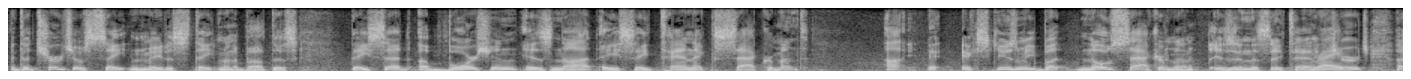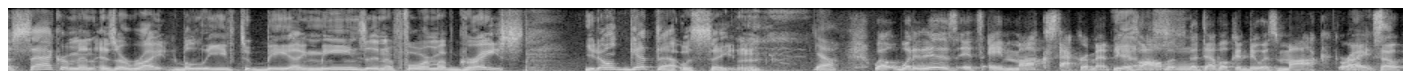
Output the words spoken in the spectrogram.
The Church of Satan made a statement about this. They said abortion is not a satanic sacrament. Uh, excuse me, but no sacrament is in the Satanic Right. Church. A sacrament is a rite believed to be a means and a form of grace. You don't get that with Satan. Yeah. Well, what it is, it's a mock sacrament because Yeah. all the, the devil can do is mock, right? Right. So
